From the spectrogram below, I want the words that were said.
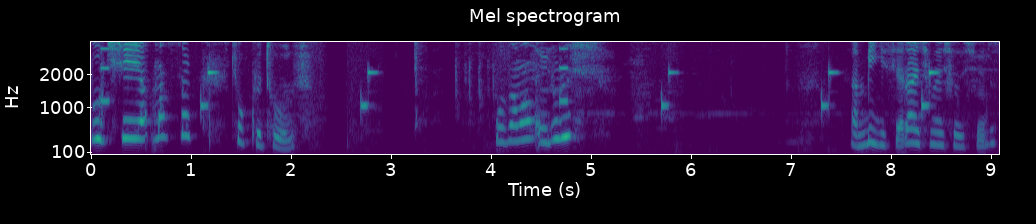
Bu iki şeyi yapmazsak çok kötü olur. O zaman ölürüz. Yani bilgisayarı açmaya çalışıyoruz.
